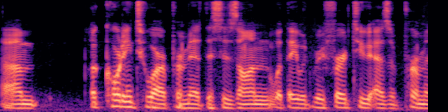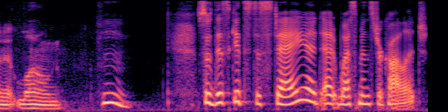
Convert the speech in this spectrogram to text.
um, according to our permit, this is on what they would refer to as a permanent loan. Hmm. So this gets to stay at, at Westminster College?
